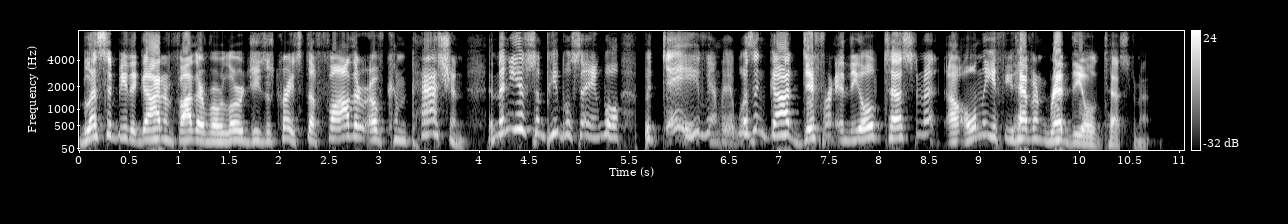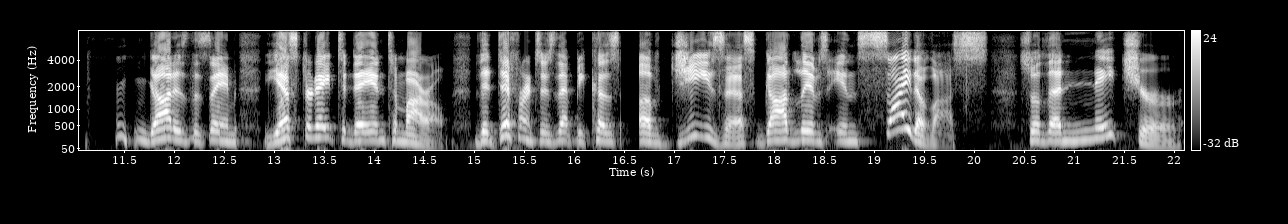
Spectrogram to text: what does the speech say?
Blessed be the God and Father of our Lord Jesus Christ, the Father of compassion. And then you have some people saying, well, but Dave, I mean, wasn't God different in the Old Testament? Uh, only if you haven't read the Old Testament. God is the same yesterday, today, and tomorrow. The difference is that because of Jesus, God lives inside of us. So the nature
